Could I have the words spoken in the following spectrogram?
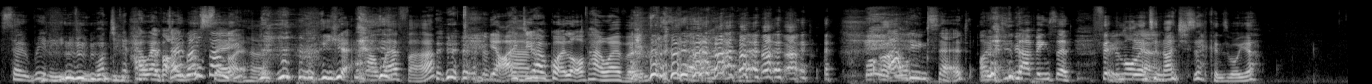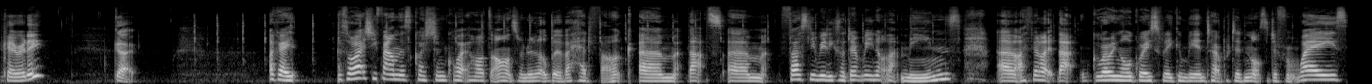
So really, if you want to get, However, don't I will sound say- like her. yeah. However, yeah, I do have um, quite a lot of howevers. that being said, I do. that being said, fit them all Yeah. into ninety seconds, will you? Okay, ready? Go. Okay, so I actually found this question quite hard to answer and a little bit of a head fuck. Um, that's um, firstly really because I don't really know what that means. Uh, I feel like that growing old gracefully can be interpreted in lots of different ways.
